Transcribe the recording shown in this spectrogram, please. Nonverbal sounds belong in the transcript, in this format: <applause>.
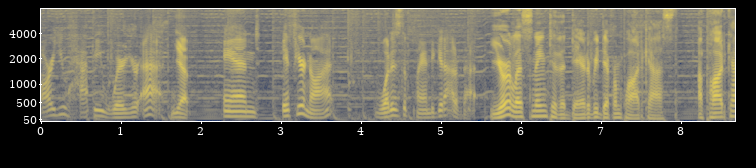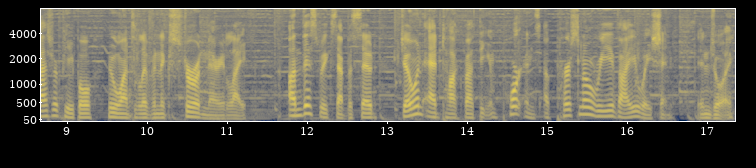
Are you happy where you're at? Yep. And if you're not, what is the plan to get out of that? You're listening to the Dare to Be Different podcast, a podcast for people who want to live an extraordinary life. On this week's episode, Joe and Ed talk about the importance of personal reevaluation. Enjoy.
